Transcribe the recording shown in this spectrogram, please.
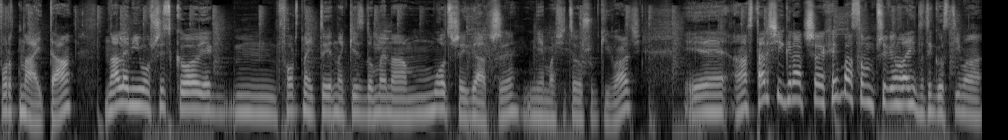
Fortnite'a. No ale mimo wszystko, jak mm, Fortnite to jednak jest domena młodszych graczy, nie ma się co oszukiwać. E, a starsi gracze chyba są przywiązani do tego Steama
